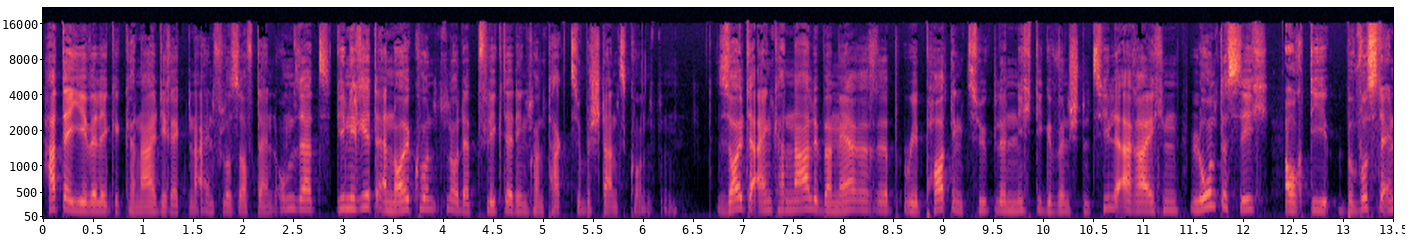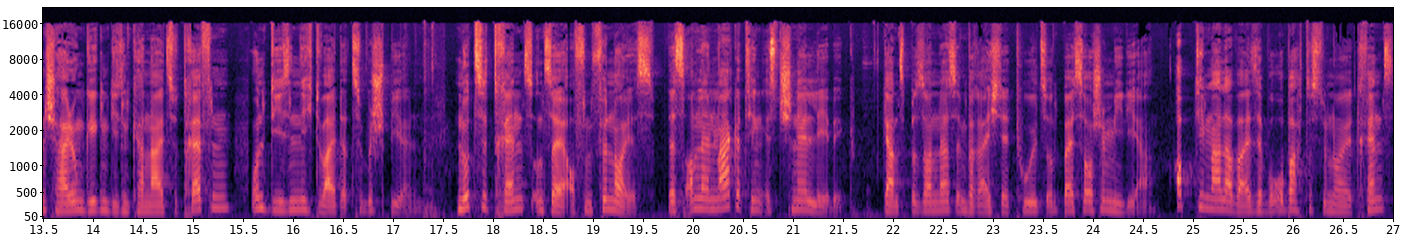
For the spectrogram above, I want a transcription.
Hat der jeweilige Kanal direkten Einfluss auf deinen Umsatz? Generiert er Neukunden oder pflegt er den Kontakt zu Bestandskunden? Sollte ein Kanal über mehrere Reporting-Zyklen nicht die gewünschten Ziele erreichen, lohnt es sich, auch die bewusste Entscheidung gegen diesen Kanal zu treffen und diesen nicht weiter zu bespielen. Nutze Trends und sei offen für Neues. Das Online-Marketing ist schnelllebig ganz besonders im Bereich der Tools und bei Social Media. Optimalerweise beobachtest du neue Trends,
